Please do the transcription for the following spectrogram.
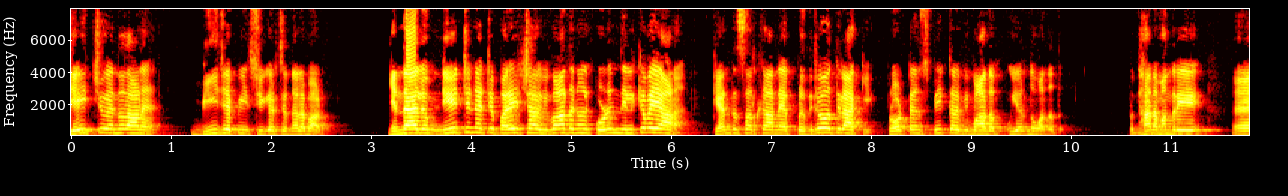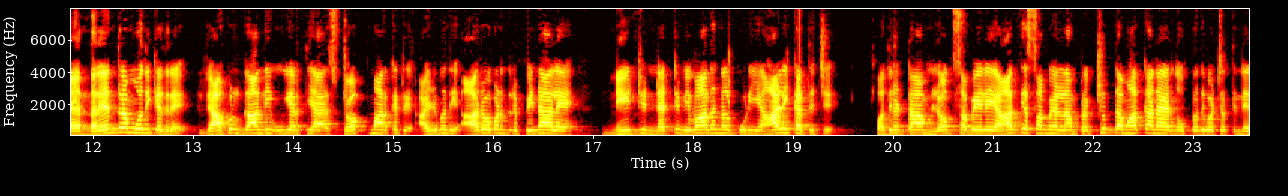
ജയിച്ചു എന്നതാണ് ബി ജെ പി സ്വീകരിച്ച നിലപാട്. എന്തായാലും നീറ്റ് നെറ്റ് പരീക്ഷാ വിവാദങ്ങൾ കൊഴിഞ്ഞു നിൽക്കവെയാണ് കേന്ദ്ര സർക്കാരിനെ പ്രതിരോധത്തിലാക്കി പ്രോട്ടൻ സ്പീക്കർ വിവാദം ഉയർന്നു വന്നത്. പ്രധാനമന്ത്രി നരേന്ദ്രമോദിക്കെതിരെ രാഹുൽ ഗാന്ധി ഉയർത്തിയ സ്റ്റോക്ക് മാർക്കറ്റ് അഴിമതി ആരോപണത്തിന് പിന്നാലെ നീറ്റ് നെറ്റ് വിവാദങ്ങൾ കൂടി ആളിക്കത്തിച്ച് പതിനെട്ടാം ലോക്സഭയിലെ ആദ്യ സമ്മേളനം പ്രക്ഷുബ്ധമാക്കാനായിരുന്നു പ്രതിപക്ഷത്തിന്റെ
